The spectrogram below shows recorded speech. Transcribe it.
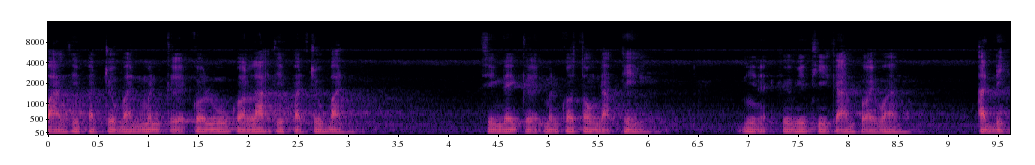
วางที่ปัจจุบัน มันเกิดก็รู้ก็ละที่ปัจจุบัน สิ่งใดเกิดมันก็ต้องดับเอง นี่แหละคือวิธีการปล่อยวางอดีต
